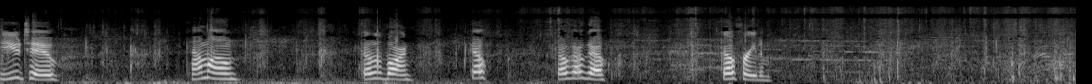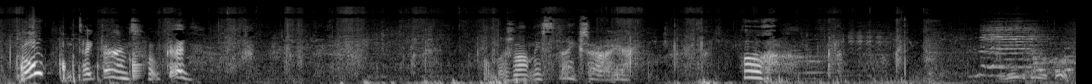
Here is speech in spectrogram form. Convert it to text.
You two. Come on. Go to the barn. Go. Go, go, go. Go, Freedom. Oh, take turns. Okay. Hope there's not any snakes out here. Oh. We need to be recorded.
